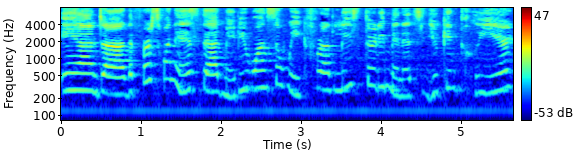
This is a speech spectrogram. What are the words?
And uh, the first one is that maybe once a week for at least 30 minutes, you can clear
